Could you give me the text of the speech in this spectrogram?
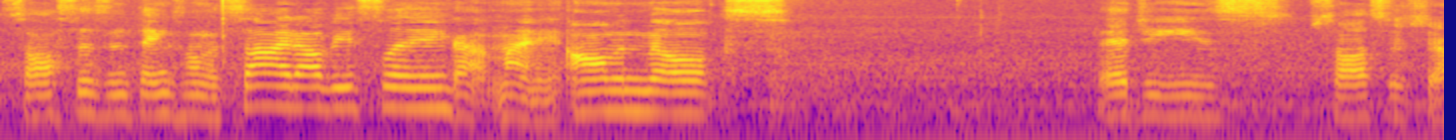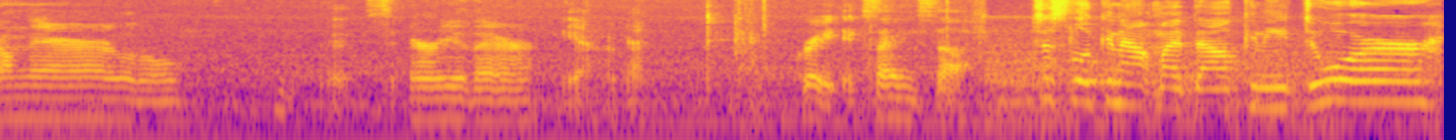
Sauces and things on the side, obviously. Got my almond milks. Veggies. Sausage down there. Little it's area there. Yeah, okay. Great, exciting stuff. Just looking out my balcony door,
